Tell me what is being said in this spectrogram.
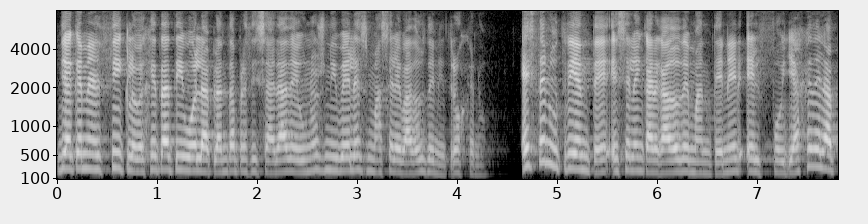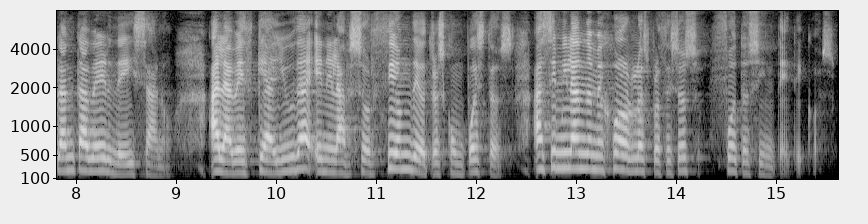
ya que en el ciclo vegetativo la planta precisará de unos niveles más elevados de nitrógeno. Este nutriente es el encargado de mantener el follaje de la planta verde y sano, a la vez que ayuda en la absorción de otros compuestos, asimilando mejor los procesos fotosintéticos.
